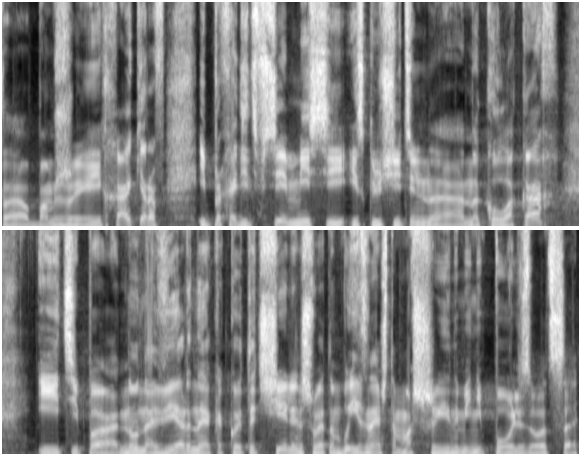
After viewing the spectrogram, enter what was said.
э, бомжей и хакеров и проходить все миссии исключительно на кулаках и типа, ну, наверное, какой-то челлендж в этом будет. И знаешь, там машинами не пользоваться,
